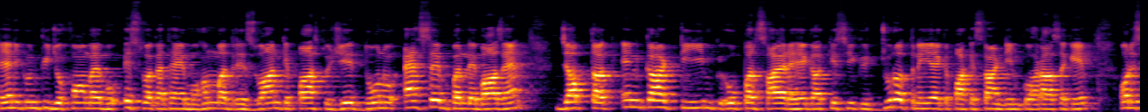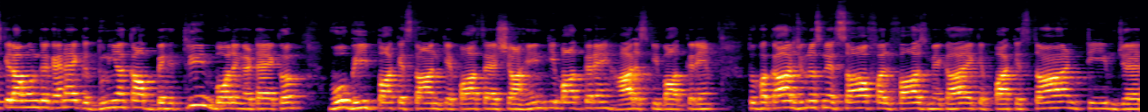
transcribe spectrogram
यानी कि उनकी जो फॉर्म है, वो इस वक्त है मोहम्मद रिजवान के पास। तो ये दोनों ऐसे बल्लेबाज हैं, जब तक इनका टीम के ऊपर साया रहेगा, किसी की ज़रूरत नहीं है कि पाकिस्तान टीम को हरा सके। और इसके अलावा उनका कहना है कि दुनिया का बेहतरीन बॉलिंग अटैक, वो भी पाकिस्तान के पास है। शाहीन की बात करें, हारिस की बात करें तो वकार जूनस ने साफ़ अल्फाज में कहा है कि पाकिस्तान टीम जो है,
